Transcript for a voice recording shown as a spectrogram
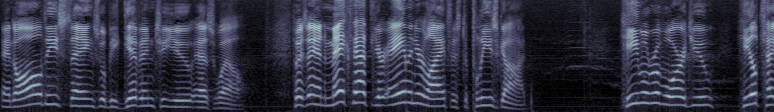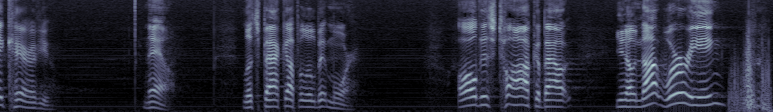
and all these things will be given to you as well. So he's saying, make that your aim in your life is to please God. He will reward you, he'll take care of you. Now, let's back up a little bit more. All this talk about, you know, not worrying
